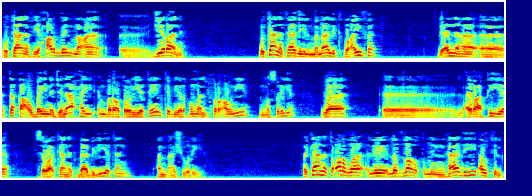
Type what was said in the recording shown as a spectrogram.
وكان في حرب مع جيرانه. وكانت هذه الممالك ضعيفة لأنها آه، تقع بين جناحي إمبراطوريتين كبيرة هما الفرعونية المصرية والعراقية آه، سواء كانت بابلية أم آشورية. فكانت عرضة للضغط من هذه أو تلك.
